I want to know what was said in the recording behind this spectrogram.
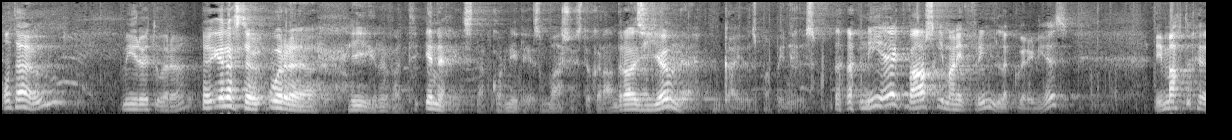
Onthou, mure het ore. Die enigste ore hier wat enigiets na Cornelius Marsus toe kan aandra is joune, Gaius Papinius. nee, ek waarsku maar net vriendelik, Quirinius. Die magtige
